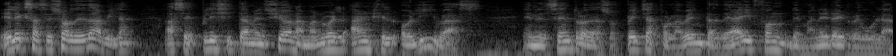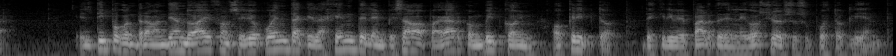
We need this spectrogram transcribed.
El ex asesor de Dávila hace explícita mención a Manuel Ángel Olivas en el centro de las sospechas por la venta de iPhone de manera irregular. El tipo contrabandeando iPhone se dio cuenta que la gente le empezaba a pagar con Bitcoin o cripto, describe parte del negocio de su supuesto cliente.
